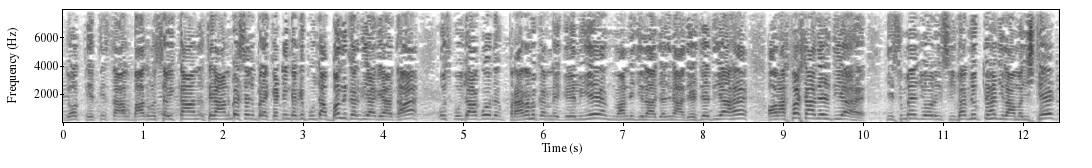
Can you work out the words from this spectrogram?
जो तैतीस साल बाद उन्नीस सौ तिरानवे से ब्रैकेटिंग करके पूजा बंद कर दिया गया था, उस पूजा को प्रारंभ करने के लिए माननीय जिला जज ने आदेश दे दिया है और स्पष्ट आदेश दिया है कि इसमें जो रिसीवर नियुक्त है, जिला मजिस्ट्रेट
